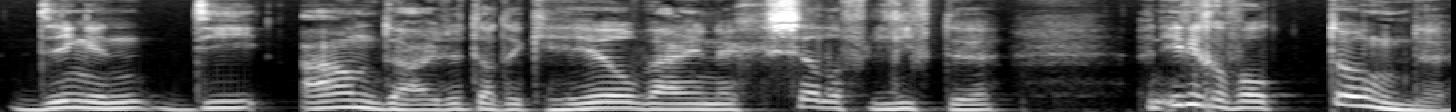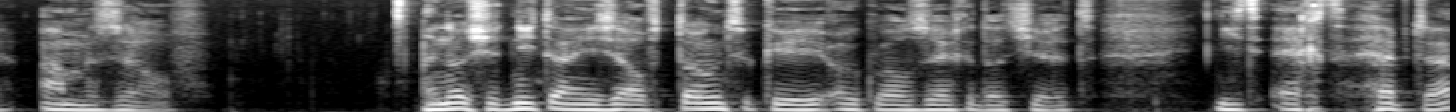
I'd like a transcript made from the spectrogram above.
dingen die aanduiden dat ik heel weinig zelfliefde in ieder geval toonde aan mezelf. En als je het niet aan jezelf toont, dan kun je ook wel zeggen dat je het niet echt hebt. Hè?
